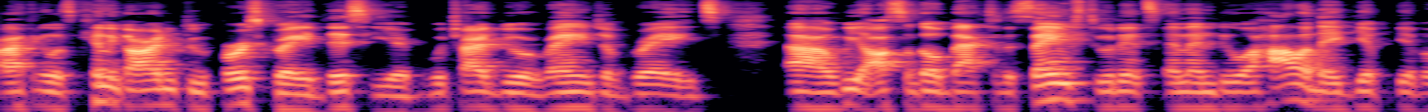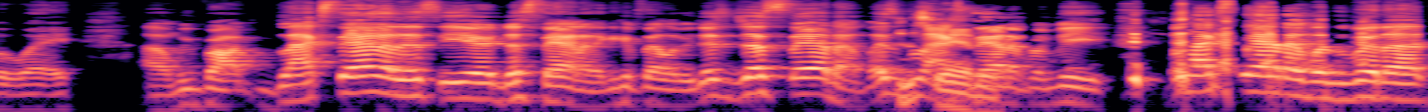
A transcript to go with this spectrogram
I think it was kindergarten through first grade this year. We try to do a range of grades. Uh, we also go back to the same students and then do a holiday gift giveaway um, we brought Black Santa this year. Just Santa. He keeps telling me, just just Santa. But it's Black Santa. Santa. for me. Black Santa was with us,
